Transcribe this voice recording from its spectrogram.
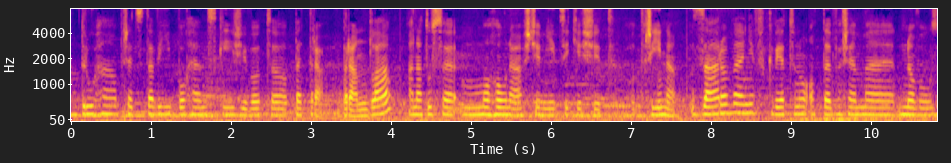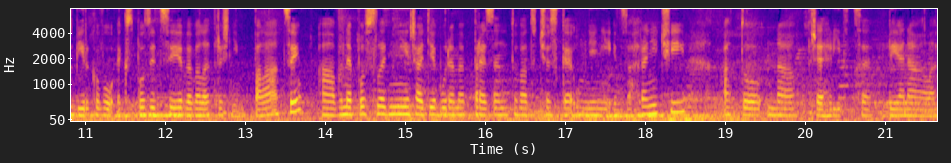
Druhá představí bohemský život Petra Brandla a na tu se mohou návštěvníci těšit října. Zároveň v květnu otevřeme novou sbírkovou expozici ve Veletržním paláci a v neposlední řadě budeme prezentovat české umění i v zahraničí a to na přehlídce Bienále.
